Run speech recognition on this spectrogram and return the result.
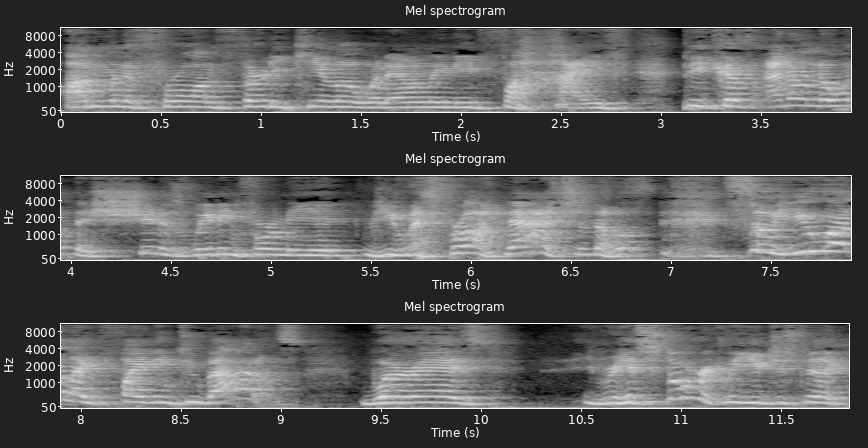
I'm gonna throw on 30 kilo when I only need five because I don't know what the shit is waiting for me at US Raw Nationals. So you are like fighting two battles. Whereas historically, you just be like,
